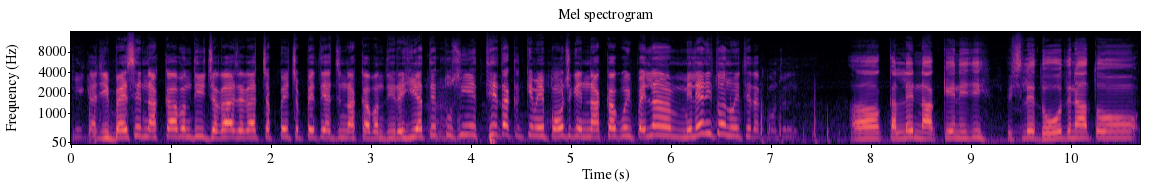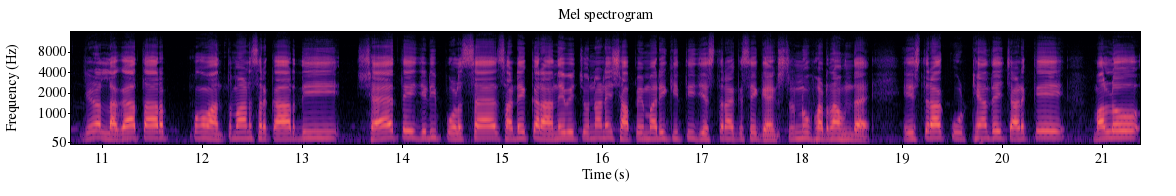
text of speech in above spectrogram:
ਠੀਕ ਹੈ ਜੀ ਵੈਸੇ ਨਾਕਾਬੰਦੀ ਜਗ੍ਹਾ ਜਗ੍ਹਾ ਚੱਪੇ ਚੱਪੇ ਤੇ ਅੱਜ ਨਾਕਾਬੰਦੀ ਰਹੀ ਹੈ ਤੇ ਤੁਸੀਂ ਇੱਥੇ ਤੱਕ ਕਿਵੇਂ ਪਹੁੰਚ ਗਏ? ਨਾਕਾ ਕੋਈ ਪਹਿਲਾਂ ਮਿਲਿਆ ਨਹੀਂ ਤੁਹਾਨੂੰ ਇੱਥੇ ਤੱਕ ਪਹੁੰਚਣ ਲਈ? ਅ ਕੱਲੇ ਨਾਕੇ ਨਹੀਂ ਜੀ ਪਿਛਲੇ 2 ਦਿਨਾਂ ਤੋਂ ਜਿਹੜਾ ਲਗਾਤਾਰ ਭਗਵੰਤ ਮਾਨ ਸਰਕਾਰ ਦੀ ਸ਼ਹਿ ਤੇ ਜਿਹੜੀ ਪੁਲਿਸ ਹੈ, ਸਾਡੇ ਘਰਾਂ ਦੇ ਵਿੱਚ ਉਹਨਾਂ ਨੇ ਛਾਪੇਮਾਰੀ ਕੀਤੀ ਜਿਸ ਤਰ੍ਹਾਂ ਕਿਸੇ ਗੈਂਗਸਟਰ ਨੂੰ ਫੜਨਾ ਹੁੰਦਾ ਹੈ। ਇਸ ਤਰ੍ਹਾਂ ਕੋਠਿਆਂ ਤੇ ਚੜ੍ਹ ਕੇ ਮੰਨ ਲਓ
